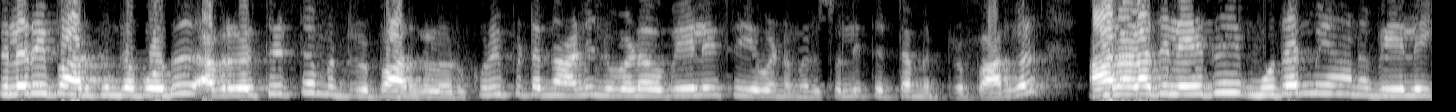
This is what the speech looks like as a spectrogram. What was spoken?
சிலரை பார்க்கின்ற போது அவர்கள் திட்டமிட்டிருப்பார்கள். ஒரு குறிப்பிட்ட நாளில் இவ்வளவு வேலை செய்ய வேண்டும் என்று சொல்லி திட்டமிட்டிருப்பார்கள். ஆனால் அதில் எது முதன்மையான வேலை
